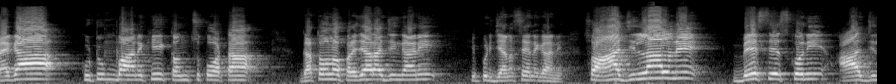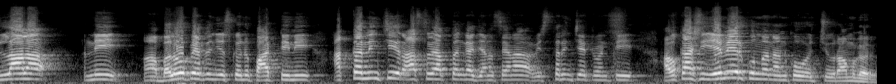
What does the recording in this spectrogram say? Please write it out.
మెగా కుటుంబానికి కంచుకోట గతంలో ప్రజారాజ్యం కానీ ఇప్పుడు జనసేన కానీ సో ఆ జిల్లాలనే బేస్ చేసుకొని ఆ జిల్లాలని ఆ, బలోపేతం చేసుకొని పార్టీని అక్కడి నుంచి రాష్ట్ర వ్యాప్తంగా జనసేన విస్తరించేటువంటి అవకాశం ఏ మేరకు ఉందని అనుకోవచ్చు రాము గారు?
